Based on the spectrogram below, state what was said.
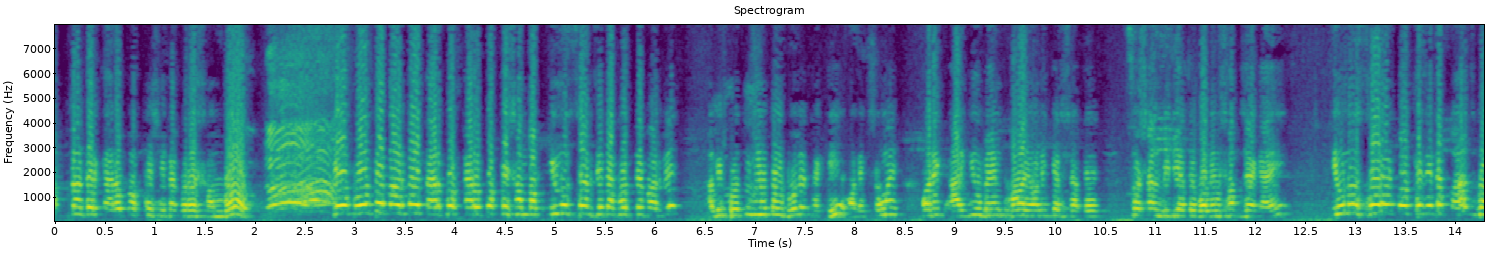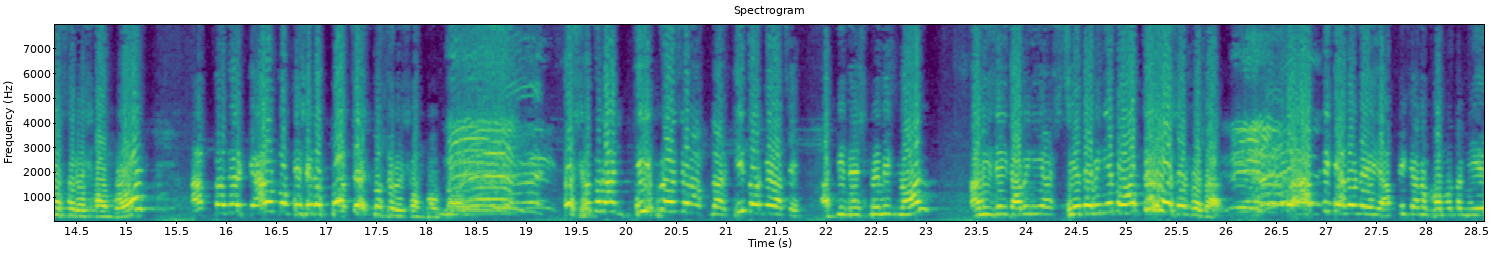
আপনাদের কারও পক্ষে সেটা করা সম্ভব? কেউ বলতে পারবে তারপর কারও পক্ষে সম্ভব? ইউনুস স্যার যেটা করতে পারবে, আমি প্রতিনিয়তই বলে থাকি, অনেক সময় অনেক আর্গুমেন্ট হয় অনেকের সাথে সোশ্যাল মিডিয়াতে বলেন সব জায়গায়। ইউনুস স্যারের পক্ষে যেটা পাঁচ বছরে সম্ভব, আপনাদের কারও পক্ষে সেটা পঞ্চাশ বছরে সম্ভব নয়। সুতরাং কি প্রয়োজন আপনার? কি দরকার আছে? আপনি দেশপ্রেমিক নন, আমি যেই দাবি নিয়ে আসছি দাবি নিয়ে তো আপনারও আসার কথা। আপনি কেন ক্ষমতা নিয়ে,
